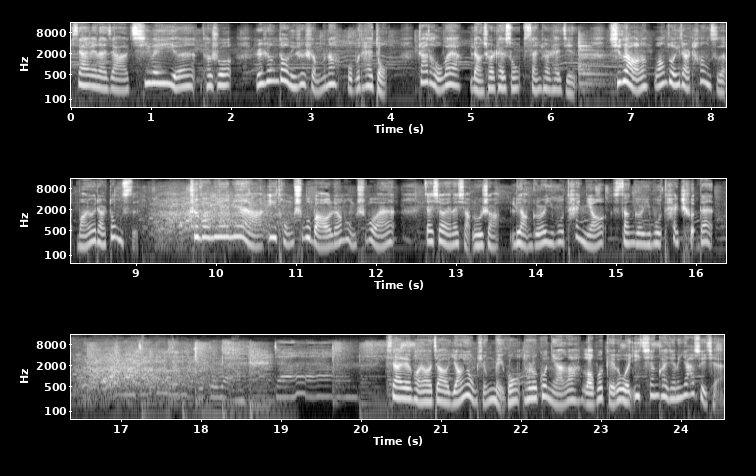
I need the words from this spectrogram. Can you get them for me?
下一位呢叫戚薇一恩，他说：“人生到底是什么呢？我不太懂。扎头发呀，两圈太松，三圈太紧；洗澡呢，往左一点烫死，往右一点冻死；吃方便面啊，一桶吃不饱，两桶吃不完；在校园的小路上，两格一步太娘，三格一步太扯淡。”下一位朋友叫杨永平美工，他说过年了，老婆给了我一千块钱的压岁钱，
